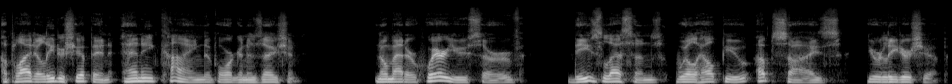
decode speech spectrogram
apply to leadership in any kind of organization. No matter where you serve, these lessons will help you upsize your leadership.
